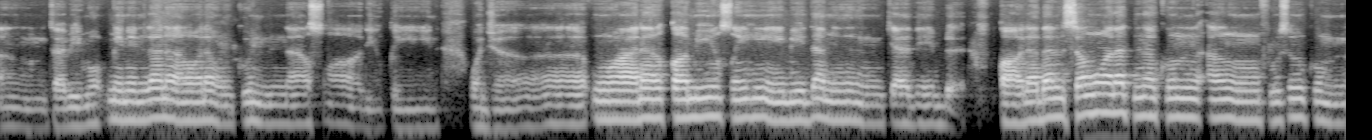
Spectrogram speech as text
أنت بمؤمن لنا ولو كنا صادقين. وجاءوا على قميصه بدم كذب. قال بل سولت لكم أنفسكم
